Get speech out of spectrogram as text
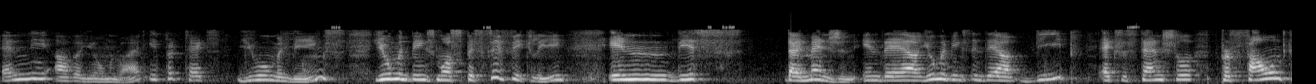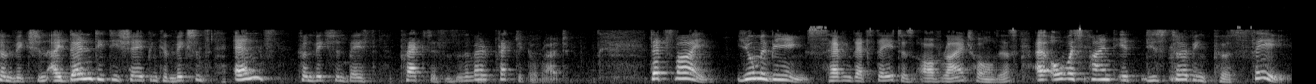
any other human right. It protects human beings, human beings more specifically in this dimension, in their human beings, in their deep existential, profound conviction, identity shaping convictions, and conviction based practices. It's a very practical right. That's why human beings having that status of right holders, I always find it disturbing per se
